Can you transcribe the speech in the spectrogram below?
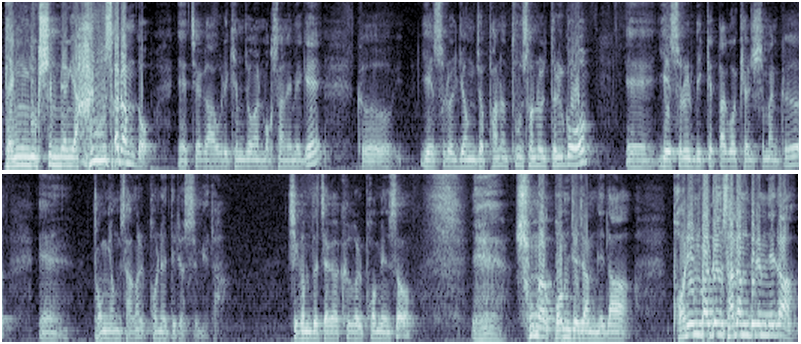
160명의 한 사람도 예, 제가 우리 김종환 목사님에게 그 예수를 영접하는 두 손을 들고 예, 예수를 믿겠다고 결심한 그 예, 동영상을 보내드렸습니다. 지금도 제가 그걸 보면서 예, 흉악 범죄자입니다. 버림받은 사람들입니다.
